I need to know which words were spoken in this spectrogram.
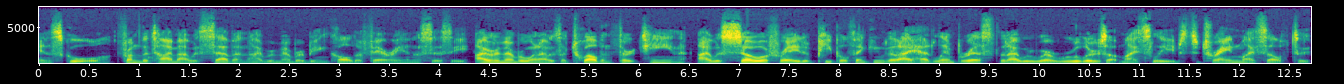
in school. From the time I was seven, I remember being called a fairy and a sissy. I remember when I was like 12 and 13, I was so afraid of people thinking that I had limp wrists that I would wear rulers up my sleeves to train myself to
